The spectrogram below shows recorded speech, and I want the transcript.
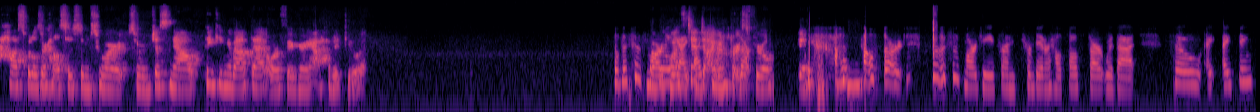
hospitals or health systems who are sort of just now thinking about that or figuring out how to do it? So this is Margie. Who wants to I, dive I in first, start. girl? Yeah. I'll start. So this is Margie from from Banner Health. I'll start with that. So I, I think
